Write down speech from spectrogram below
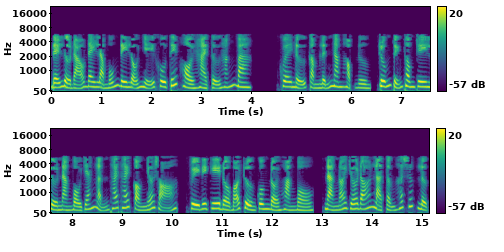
để lừa đảo đây là muốn đi lỗ nhĩ khu tiếp hồi hài tự hắn ba. Khuê nữ cầm lĩnh năm học đường, trúng tuyển thông tri lừa nàng bộ dáng lãnh thái thái còn nhớ rõ, vì đi kia đồ bỏ trường quân đội hoàng bộ, nàng nói dối đó là tận hết sức lực,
